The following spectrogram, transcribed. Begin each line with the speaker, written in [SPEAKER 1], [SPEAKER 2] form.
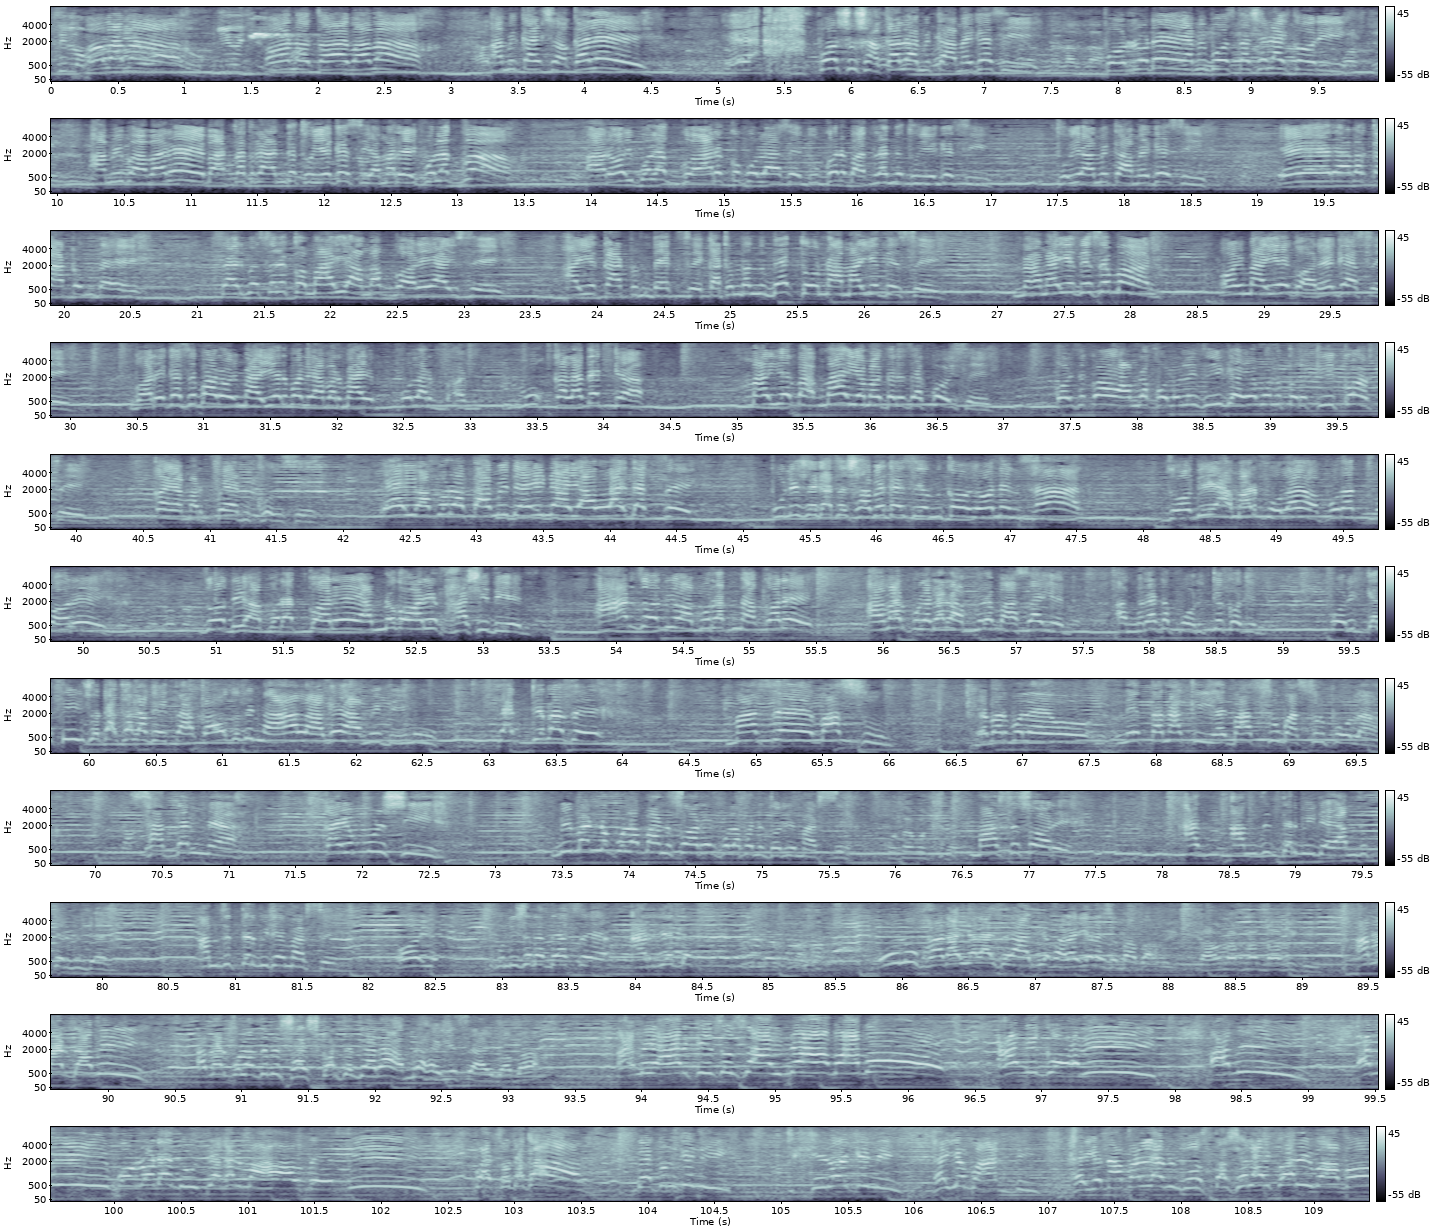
[SPEAKER 1] হয়েছিল
[SPEAKER 2] ও বাবা। ও না তাই বাবা। আমি কাল সকালে এ, পরশু সকালে আমি কামে গেছি। পনেরোটে আমি বস্তা সেলাই করি। আমি বাবারে বাটপাত রান্ধতে থুয়ে গেছি আমার এই পোলাক গো আর ওই পোলাক গো আর একটা পোলা আছে ভাত রান্ধতে থুয়ে গেছি। থুয়ে আমি কামে গেছি। এর আবার কার্টুন দেয়। চার বছরে কমাই আমার ঘরে আইছে। আইয়ে কার্টুন দেখছে। কার্টুনটা দেখতো নামাইয়ে দেছে। নামাইয়ে দেশে বার। ওই মাইয়ে ঘরে গেছে। ঘরে গেছে বার, ওই মাইয়ের বলে আবার মাই বলার মুখ কালা দেখ মাইয়ের বাপ মাই আমাদের যা কইছে। কইছে, কয়, আমরা কললে জি গে এমন করে কি করছে? কয়, আমার প্যান খুলছে। এই অপরাধ আমি দেই নাই, আল্লাহ দেখছে। পুলিশের কাছে সবে গেছে আমি যদি আমার পোলায় অপরাধ করে যদি অপরাধ করে আমরা ঘরে ফাঁসি দিয়েন। আর যদি অপরাধ না করে আমার পোলাটার আমরা বাঁচাইয়েন আমরা একটা পরীক্ষা করিন পরীক্ষা তিনশো টাকা লাগে টাকাও যদি না লাগে আমি দিমু। চারটে বাজে মাসে বাসু। এবার বলে ও নেতা নাকি? বাসু বাসুর পোলা। সাদ্দান মিয়া কায়ম মুন্সি। বিভিন্ন পোলা পান শহরের পোলা পানে ধরে মারছে মারছে শহরে। আমজিতের বিদায় আমজিতের বিদায় আমজিতের বিদায় মারছে। ওই পুলিশেরা দেখছে আর অনু ভাড়াই গেলাছে আর ভাড়াই গেলাছে বাবা।
[SPEAKER 1] তাহলে আপনার দাবি কি?
[SPEAKER 2] আমার দাবি আমার বলা তুমি শেষ করতে যারা আমরা হয়ে চাই বাবা। আমি আর কিছু চাই না বাবা। আমি গরিব আমি আমি পনেরোটা দুই টাকার মাল বেশি পাঁচশো টাকার বেতন কিনি হিরোই কিনি বাদ দি হেয়ে না পারলে আমি বস্তা সেলাই করি বাবা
